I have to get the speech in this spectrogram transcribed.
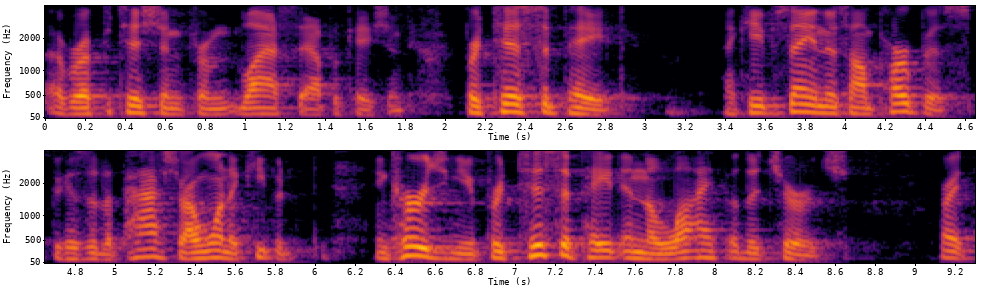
a repetition from last application participate. I keep saying this on purpose because of the pastor. I want to keep encouraging you. Participate in the life of the church. Right?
